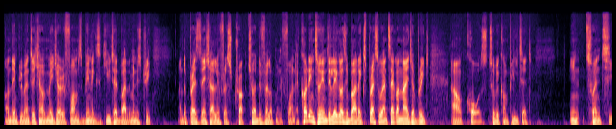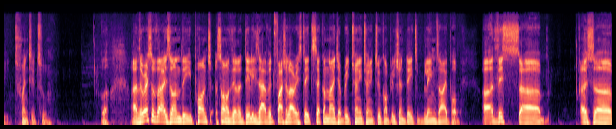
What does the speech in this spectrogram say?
on the implementation of major reforms being executed by the ministry and the Presidential Infrastructure Development Fund. According to him, the Lagos Ibadan Expressway and Second Niger Bridge are on course to be completed in 2022. Well, uh, the rest of that is on the punch. Some of the other dailies have it. Fashalari State Second Niger Bridge 2022 completion date blames IPOB. Uh, this uh, is uh,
